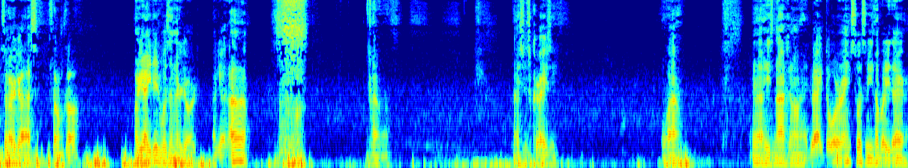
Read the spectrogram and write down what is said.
dude. Sorry, guys. Phone call. Oh, yeah, he did. Was in their yard. I guess. I don't know. I don't know. That's just crazy. Wow. Yeah, he's knocking on that back door. There ain't supposed to be nobody there.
